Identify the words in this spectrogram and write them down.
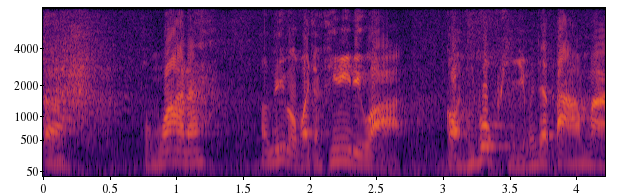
เออผมว่านะ เรารีบออกมาจากที่นี่ดีกว่า ก่อนที่พวกผีมันจะตามมา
